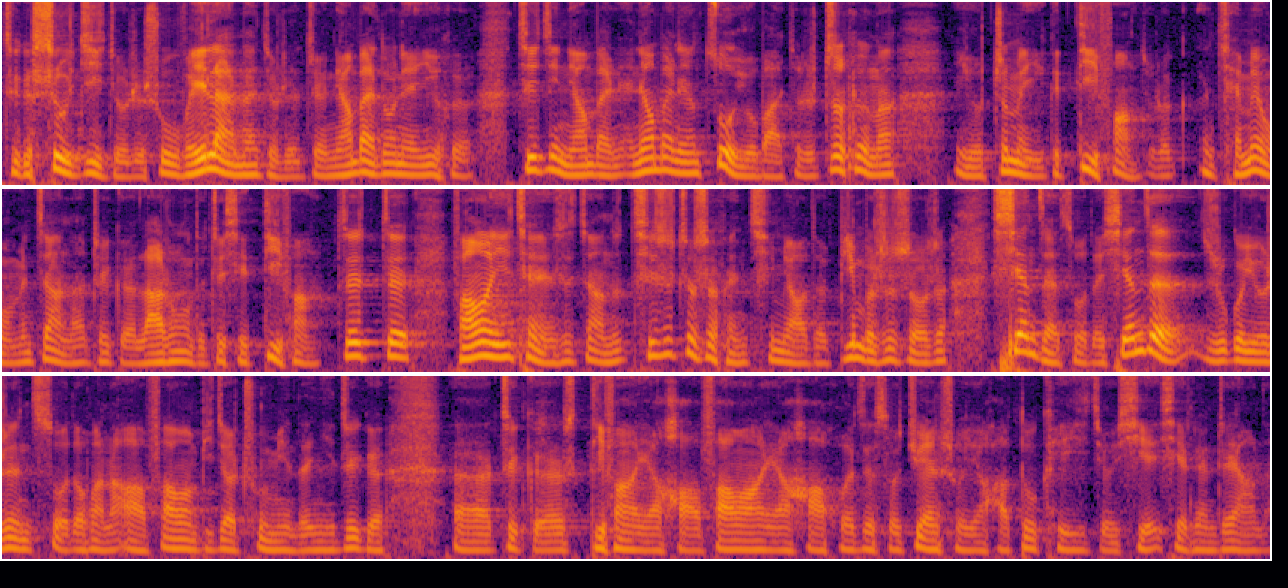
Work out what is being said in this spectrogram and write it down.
这个受记就是说，围栏呢，就是就两百多年以后，接近两百年，两百年左右吧，就是之后呢，有这么一个地方，就是前面我们讲的这个拉拢的这些地方，这这法王以前也是这样的。其实这是很奇妙的，并不是说是现在做的。现在如果有人做的话呢，啊，法王比较出名的，你这个呃这个地方也好，法王也好，或者说眷属也好，都可以就写写成这样的。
